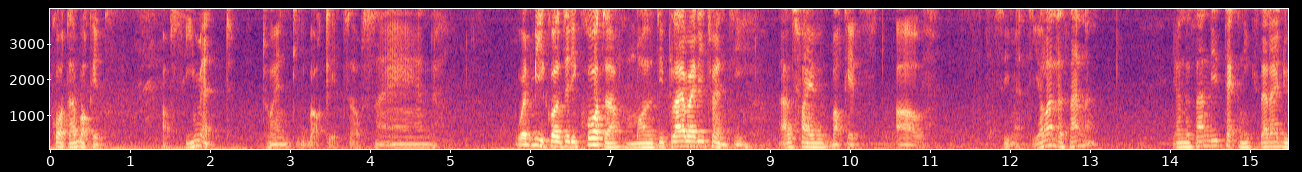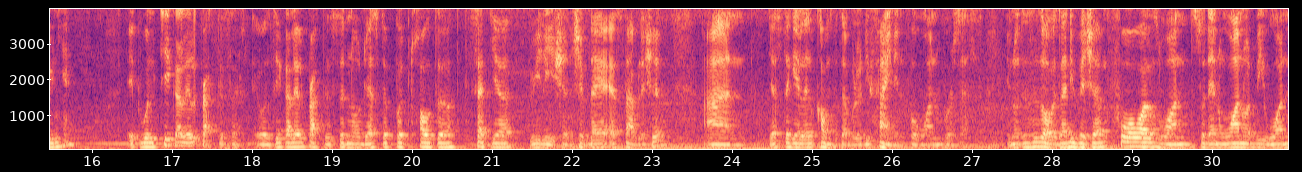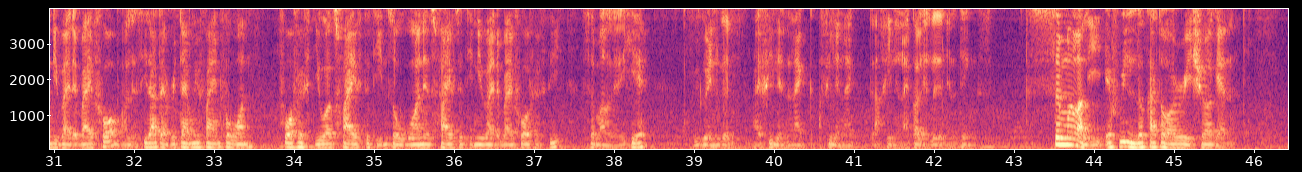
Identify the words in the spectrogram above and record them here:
quarter bucket of cement 20 buckets of sand would be equal to the quarter multiplied by the 20 that's 5 buckets of cement. You'll understand that you understand the techniques that I do in here? It will take a little practice eh? it will take a little practice to know just to put how to set your relationship that you're establishing and just to get a little comfortable with defining for one process. You notice is always a division. 4 was 1 so then 1 would be 1 divided by 4 and you see that every time we find for 1 450 was 5 to 10 so 1 is 5 to 10 divided by 450 similarly here we're going good I feeling like I feeling like I feeling like all learning things similarly if we look at our ratio again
